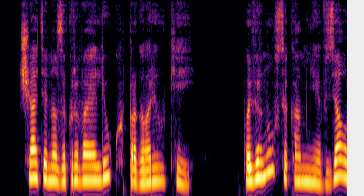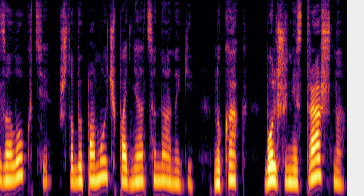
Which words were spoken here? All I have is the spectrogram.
— тщательно закрывая люк, проговорил Кей. Повернулся ко мне, взял за локти, чтобы помочь подняться на ноги. «Ну как, больше не страшно?»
